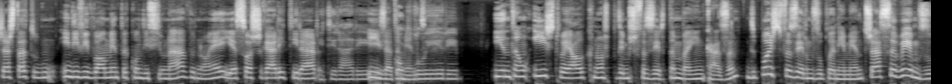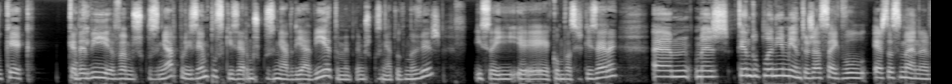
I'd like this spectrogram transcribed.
já está tudo individualmente acondicionado, não é? E é só chegar e tirar E tirar e Exatamente. concluir e E então isto é algo que nós podemos fazer também em casa. Depois de fazermos o planeamento, já sabemos o que é que cada dia vamos cozinhar, por exemplo, se quisermos cozinhar dia a dia, também podemos cozinhar tudo de uma vez. Isso aí é, é como vocês quiserem. Ahm, mas tendo o planeamento, eu já sei que vou esta semana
